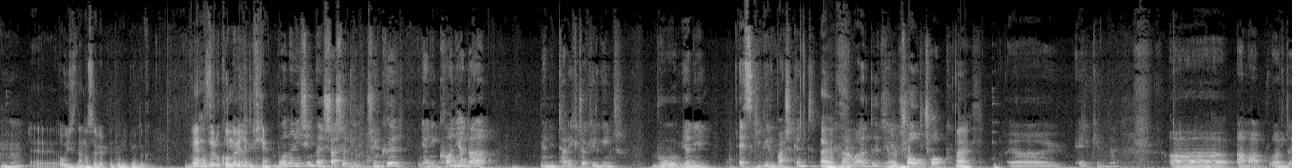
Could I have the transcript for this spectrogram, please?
Hı hı. E, o yüzden o sebeple böyle gülüyorduk. Ve hazır bu konulara Evet. girmişken. Bunun için ben şaşırdım. Çünkü yani Konya'da yani tarih çok ilginç. Bu yani eski bir başkent Evet. da vardı. Yani çok çok Evet. e, erkende. Aa, ama orada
